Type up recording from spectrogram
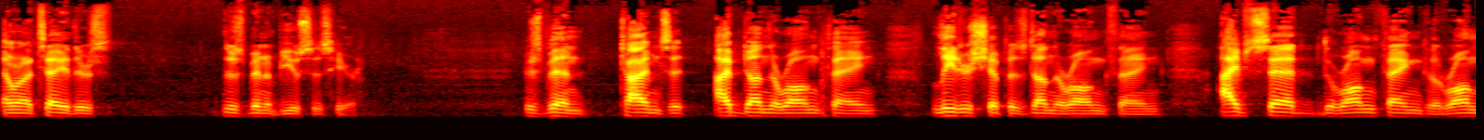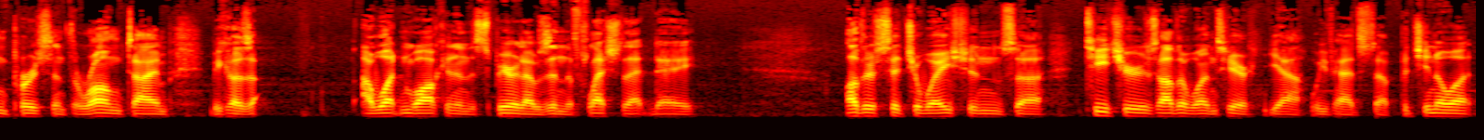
And I want to tell you there's there's been abuses here. There's been times that I've done the wrong thing, leadership has done the wrong thing. I've said the wrong thing to the wrong person at the wrong time because I wasn't walking in the spirit, I was in the flesh that day. Other situations, uh, teachers, other ones here, yeah, we've had stuff. But you know what?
